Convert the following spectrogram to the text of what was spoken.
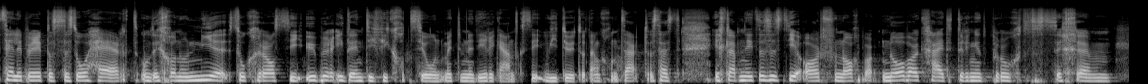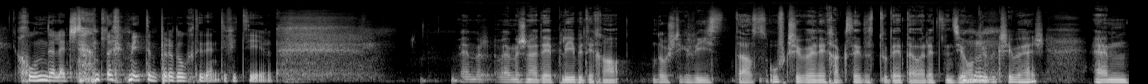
zelebriert das so hart und ich habe noch nie so krasse Überidentifikation mit einem Dirigent gesehen wie dort an diesem Konzert. Das heißt, ich glaube nicht, dass es die Art von Nachbar Nahbarkeit dringend braucht, dass sich ähm, Kunden letztendlich mit dem Produkt identifizieren. Wenn wir, wenn wir schnell dort bleiben, ich habe lustigerweise das aufgeschrieben, weil ich habe gesehen, dass du dort auch eine Rezension mhm. darüber geschrieben hast. Ähm,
